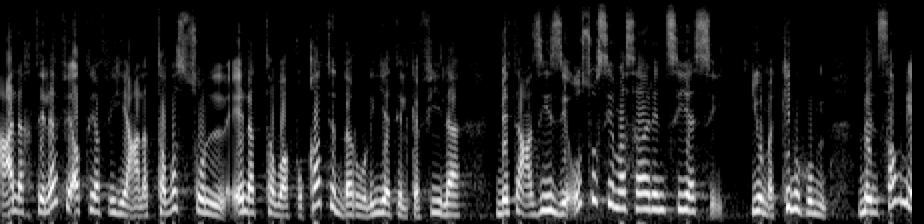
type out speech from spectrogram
على اختلاف أطيافه على التوصل إلى التوافقات الضرورية الكفيلة بتعزيز أسس مسار سياسي يمكنهم من صون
